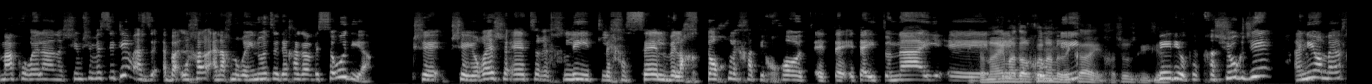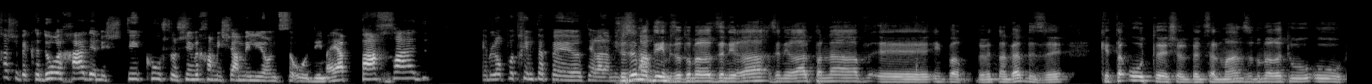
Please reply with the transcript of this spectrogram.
מה קורה לאנשים שמסיתים, אז אנחנו ראינו את זה דרך אגב בסעודיה. כש, כשיורש העצר החליט לחסל ולחתוך לחתיכות את, את העיתונאי... אה, עיתונאי עם הדרכון האמריקאי, חשוג'י. כן. בדיוק, את חשוג'י, אני אומרת לך שבכדור אחד הם השתיקו 35 מיליון סעודים. היה פחד הם לא פותחים את הפה יותר על המשטר. שזה מדהים, זאת אומרת, זה נראה, זה נראה על פניו, אה, אם כבר באמת נגעת בזה, כטעות אה, של בן סלמן, זאת אומרת, הוא, הוא,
